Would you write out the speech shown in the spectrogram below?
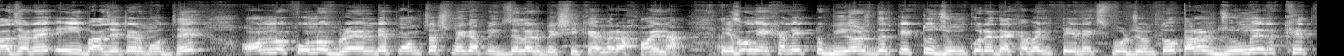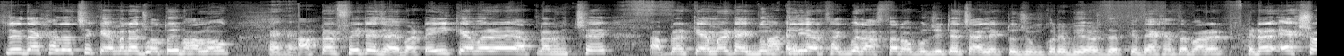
বাজারে এই বাজেটের মধ্যে অন্য কোনো ব্র্যান্ডে পঞ্চাশ মেগাপিক্সেলের বেশি ক্যামেরা হয় না। এবং এখানে একটু বিয়ার্সদেরকে একটু জুম করে দেখাবেন টেন এক্স পর্যন্ত কারণ জুমের ক্ষেত্রে দেখা যাচ্ছে ক্যামেরা যতই ভালো হোক হ্যাঁ, হ্যাঁ। আপনার ফেটে যায় বাট এই ক্যামেরায় আপনার হচ্ছে আপনার ক্যামেরাটা একদম ক্লিয়ার থাকবে রাস্তার অপোজিটে চাইলে একটু জুম করে ভিউয়ার্সদেরকে দেখাতে পারেন। এটার একশো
